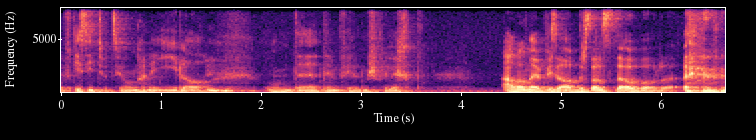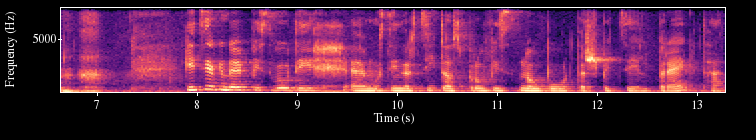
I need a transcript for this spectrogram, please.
auf die Situation können einlassen mhm. und äh, dann filmst du vielleicht auch noch etwas anderes als Snowboarden. Gibt es irgendetwas, das dich ähm, aus deiner Zeit als Profi-Snowboarder speziell geprägt hat?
